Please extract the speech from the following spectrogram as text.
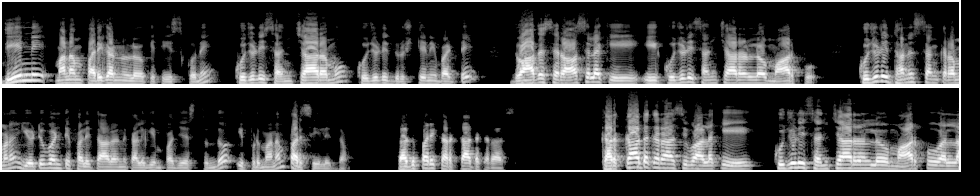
దీన్ని మనం పరిగణనలోకి తీసుకుని కుజుడి సంచారము కుజుడి దృష్టిని బట్టి ద్వాదశ రాశులకి ఈ కుజుడి సంచారంలో మార్పు కుజుడి ధనుస్ సంక్రమణం ఎటువంటి ఫలితాలను కలిగింపజేస్తుందో ఇప్పుడు మనం పరిశీలిద్దాం. తదుపరి కర్కాటక రాశి. కర్కాటక రాశి వాళ్ళకి కుజుడి సంచారంలో మార్పు వల్ల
